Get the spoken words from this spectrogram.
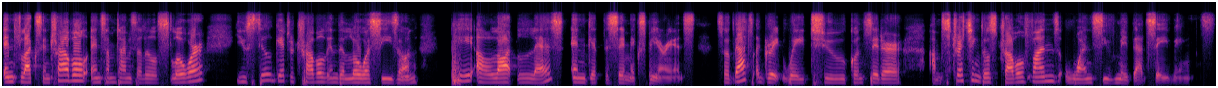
influx in travel and sometimes a little slower you still get to travel in the lower season pay a lot less and get the same experience So that's a great way to consider um, stretching those travel funds once you've made that savings.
